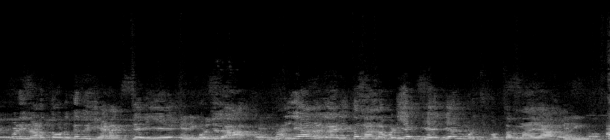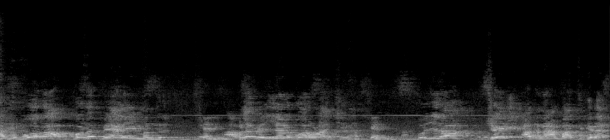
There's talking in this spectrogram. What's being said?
எப்படி நடத்தணுங்கிறது எனக்கு தெரியும். புரிஞ்சுதா? கல்யாண காரியத்தை நல்லபடியா ஜே ஜேன்னு முடிச்சு கொடுத்துறனாயா சரிங்க. அது போக அப்பவே வேலையும் வந்து சரிங்க. அவளே வெளிநாடு போறவளாச்சு. சரி. புரிஞ்சுதா? சரி அதை நான் பாத்துக்கிறேன்.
